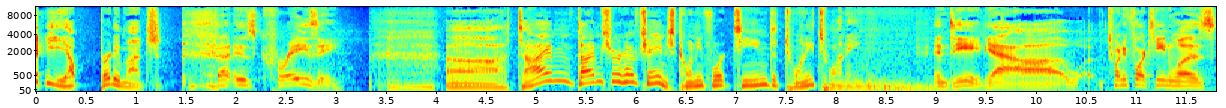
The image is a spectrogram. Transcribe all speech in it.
yep, pretty much. that is crazy. Uh, time time sure have changed. 2014 to 2020. Indeed, yeah. Uh, 2014 was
